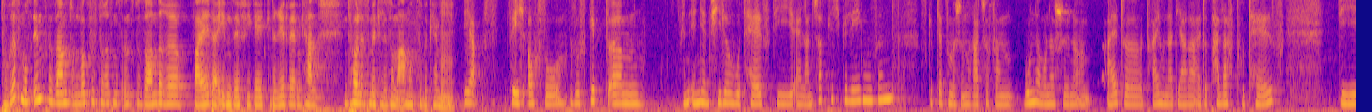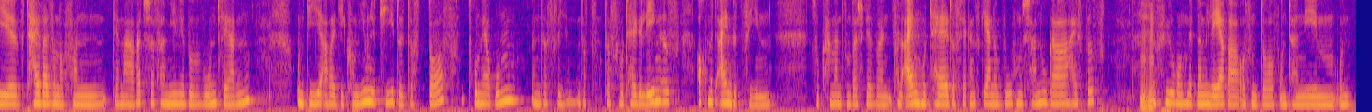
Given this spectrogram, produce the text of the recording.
Tourismus insgesamt und Luxustourismus insbesondere, weil da eben sehr viel Geld generiert werden kann, ein tolles Mittel ist, um Armut zu bekämpfen. Mhm. Ja, sehe ich auch so. Also es gibt ähm, in Indien viele Hotels, die eher landschaftlich gelegen sind. Es gibt ja zum Beispiel in Rajasthan wunderschöne alte, 300 Jahre alte Palasthotels, die teilweise noch von der Maharaja-Familie bewohnt werden und die aber die Community, das Dorf drumherum, in das, das das Hotel gelegen ist, auch mit einbeziehen. So kann man zum Beispiel von einem Hotel, das wir ganz gerne buchen, Shanuga heißt es, mhm. eine Führung mit einem Lehrer aus dem Dorfunternehmen und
